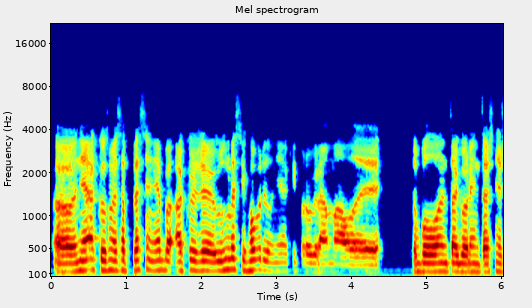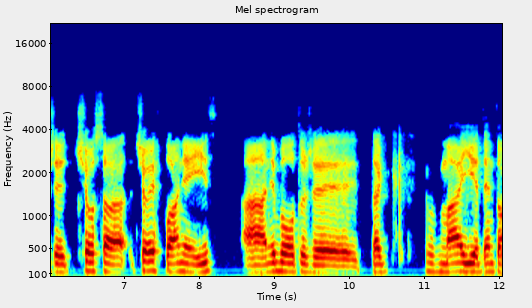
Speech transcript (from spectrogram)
Uh, nejako sme sa presne neba, akože už sme si hovorili nejaký program, ale to bolo len tak orientačne, že čo, sa, čo je v pláne ísť a nebolo to, že tak v maji je tento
